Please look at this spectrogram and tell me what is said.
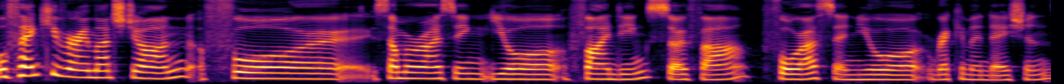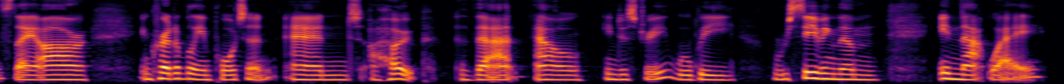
Well, thank you very much, John, for summarising your findings so far for us and your recommendations. They are incredibly important, and I hope that our industry will be receiving them in that way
